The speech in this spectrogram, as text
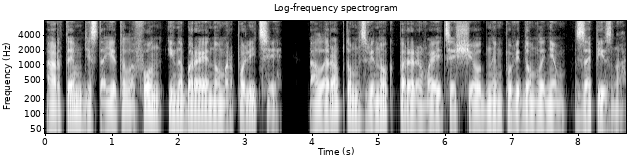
Артем дістає телефон і набирає номер поліції, але раптом дзвінок переривається ще одним повідомленням запізно.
